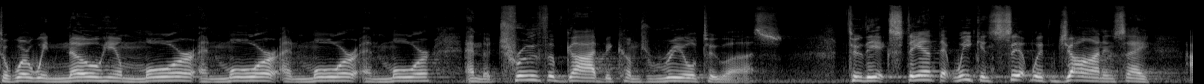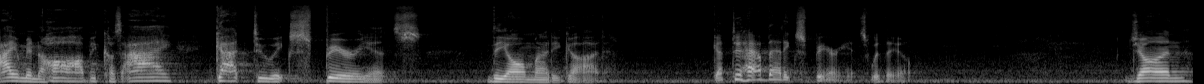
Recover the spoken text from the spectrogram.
to where we know Him more and more and more and more, and the truth of God becomes real to us. To the extent that we can sit with John and say, I am in awe because I got to experience the Almighty God. Got to have that experience with Him. John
